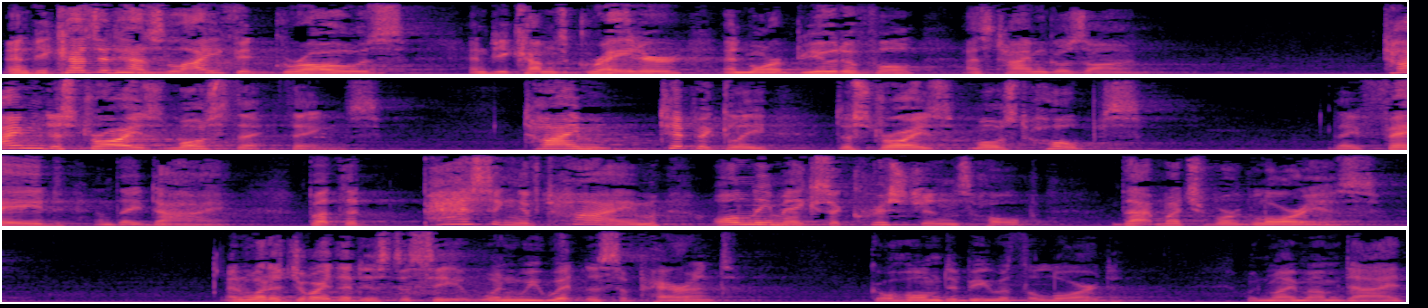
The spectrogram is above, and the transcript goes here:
And because it has life, it grows and becomes greater and more beautiful as time goes on. Time destroys most th- things. Time typically destroys most hopes. They fade and they die. But the passing of time only makes a Christian's hope that much more glorious. And what a joy that is to see when we witness a parent go home to be with the Lord. When my mom died,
